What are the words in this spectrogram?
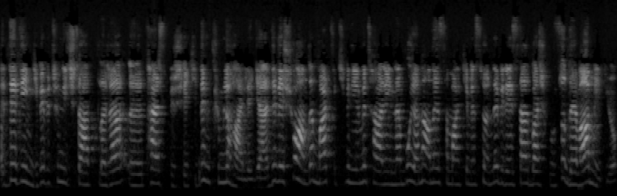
e, dediğim gibi bütün içtihatlara e, ters bir şekilde hükümlü hale geldi ve şu anda Mart 2020 tarihinden bu yana Anayasa Mahkemesi önünde bireysel başvurusu devam ediyor.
